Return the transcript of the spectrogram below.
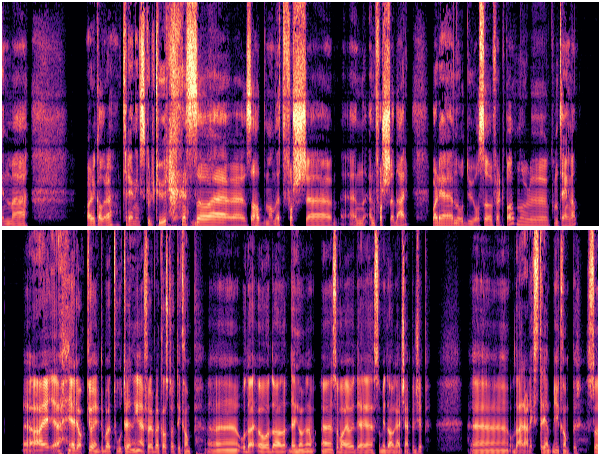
inn med hva er det de kaller det, treningskultur, så, uh, så, hadde man et forse, en, en forse der. Var det noe du også følte på når du kom til England? Ja, jeg, jeg, rakk jo egentlig bare to treninger før jeg ble kasta ut i kamp. Uh, og, da, og da, den gangen uh, så var jeg jo det som i dag er championship. Uh, og der er det ekstremt mye kamper, så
